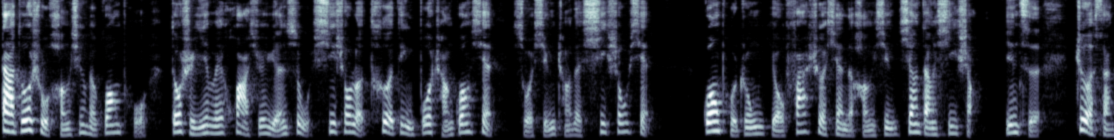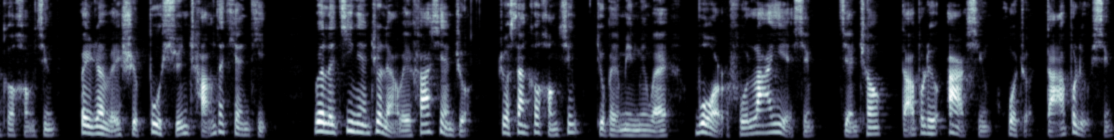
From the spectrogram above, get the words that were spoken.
大多数恒星的光谱都是因为化学元素吸收了特定波长光线所形成的吸收线，光谱中有发射线的恒星相当稀少，因此这三颗恒星被认为是不寻常的天体。为了纪念这两位发现者，这三颗恒星就被命名为沃尔夫拉叶星，简称 W2 星或者 W 星。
